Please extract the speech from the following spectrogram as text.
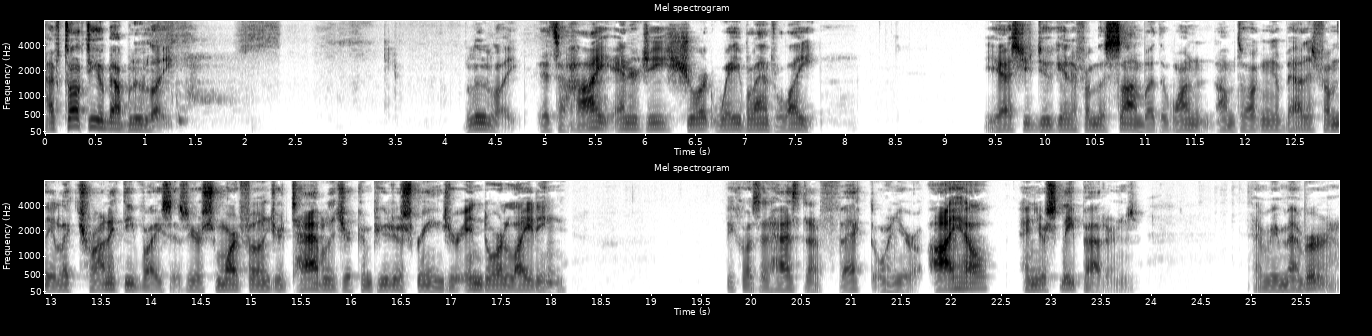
I've talked to you about blue light. Blue light. It's a high energy, short wavelength light. Yes, you do get it from the sun, but the one I'm talking about is from the electronic devices, your smartphones, your tablets, your computer screens, your indoor lighting, because it has an effect on your eye health and your sleep patterns. And remember,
